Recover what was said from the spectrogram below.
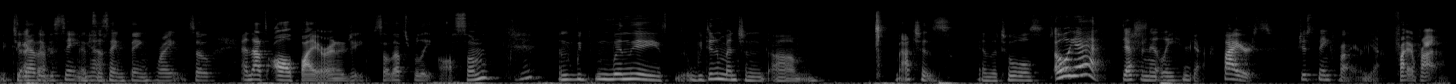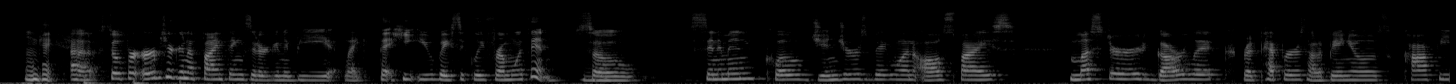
exactly together. the same. It's yeah. the same thing, right? So, and that's all fire energy. So that's really awesome. Yeah. And we when the we didn't mention um, matches in the tools. Oh yeah, definitely. Yeah, Fires. Just think fire. yeah, fire, fire. Okay, Uh, so for herbs, you're gonna find things that are gonna be like that heat you basically from within. So cinnamon, clove, ginger is a big one. Allspice, mustard, garlic, red peppers, jalapenos, coffee,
